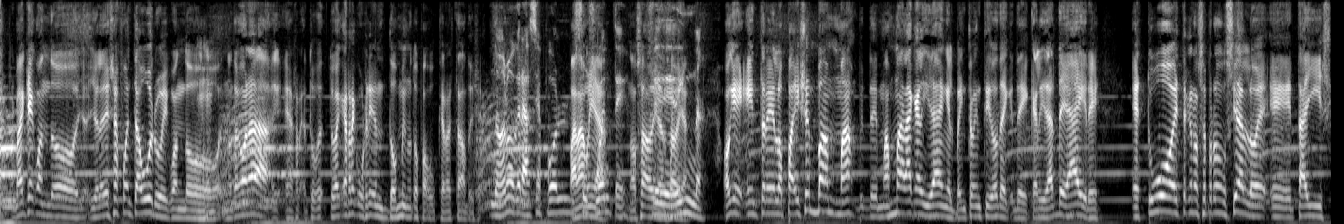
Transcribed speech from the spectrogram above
Lo que pasa es que cuando yo, yo le di esa fuente a Burbu y cuando no tengo nada, eh, tuve, tuve que recurrir en dos minutos para buscar esta noticia. No, no, gracias por Pana su mía, fuente. No sabía, no sabía. Ok, entre los países más, más- de más mala calidad en el 2022 de, de calidad de aire, estuvo este que no sé pronunciarlo, eh, eh, Tayis-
